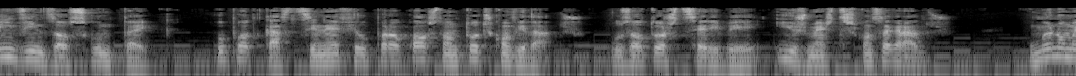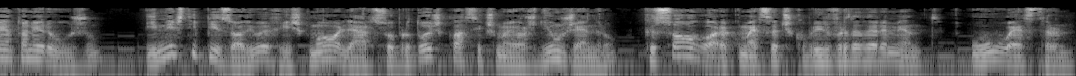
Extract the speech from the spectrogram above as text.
Bem-vindos ao segundo take, o podcast de cinéfilo para o qual estão todos convidados, os autores de série B e os mestres consagrados. O meu nome é António Araújo e neste episódio arrisco-me a olhar sobre dois clássicos maiores de um género que só agora começo a descobrir verdadeiramente, o western.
